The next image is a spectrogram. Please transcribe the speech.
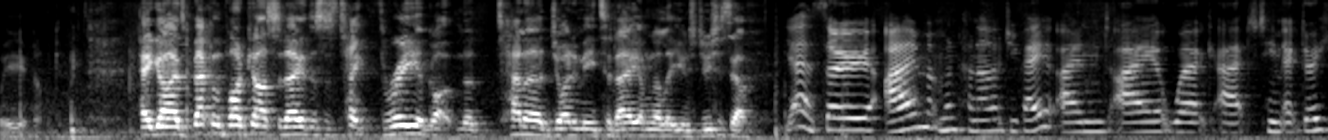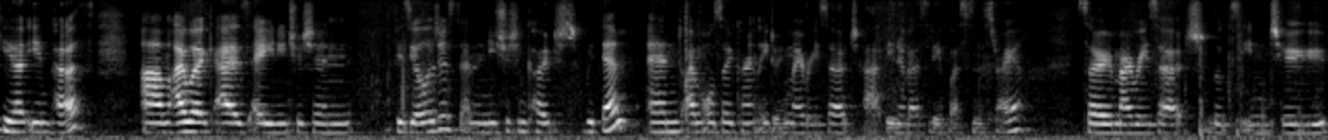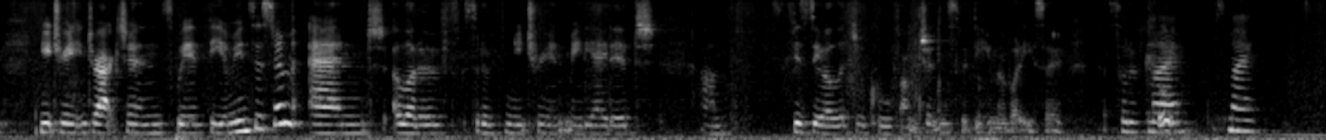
we no, okay. Hey guys, back on the podcast today. This is take three. I've got the joining me today. I'm going to let you introduce yourself. Yeah, so I'm Montana Jupe and I work at Team Ecto here in Perth. Um, I work as a nutrition physiologist and a nutrition coach with them, and I'm also currently doing my research at the University of Western Australia. So, my research looks into nutrient interactions with the immune system and a lot of sort of nutrient mediated um, physiological functions with the human body. So, that's sort of Cool. my, that's my,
